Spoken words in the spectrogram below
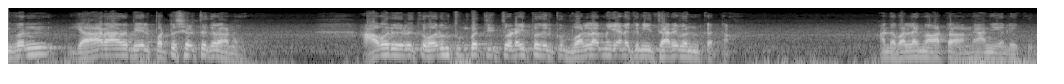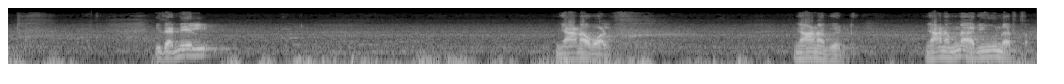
இவன் யார் யார் மேல் பட்டு செலுத்துகிறானோ அவர்களுக்கு வரும் துன்பத்தை துடைப்பதற்கு வல்லமை எனக்கு நீ தரைவன் கேட்டான். அந்த வல்லமை ஆட்டம் ஞானிகளை கூட்டு இதனில் ஞான வாழ்வு ஞானம் வேண்டும். ஞானம்னா அறிவுன்னு அர்த்தம்.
